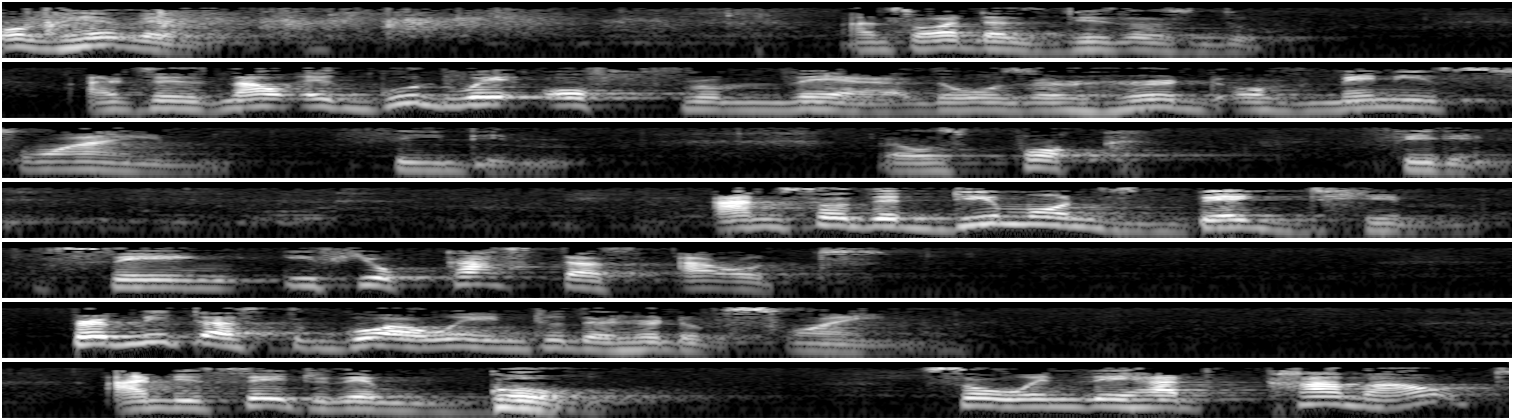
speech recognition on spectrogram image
of heaven. And so what does Jesus do? And says, Now a good way off from there, there was a herd of many swine feeding. There was pork feeding. And so the demons begged him, saying, If you cast us out, permit us to go away into the herd of swine. And he said to them, Go. So when they had come out,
